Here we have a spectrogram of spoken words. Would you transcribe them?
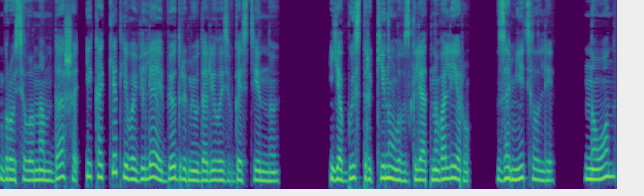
Бросила нам Даша и, кокетливо виляя бедрами, удалилась в гостиную. Я быстро кинула взгляд на Валеру. Заметил ли? Но он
